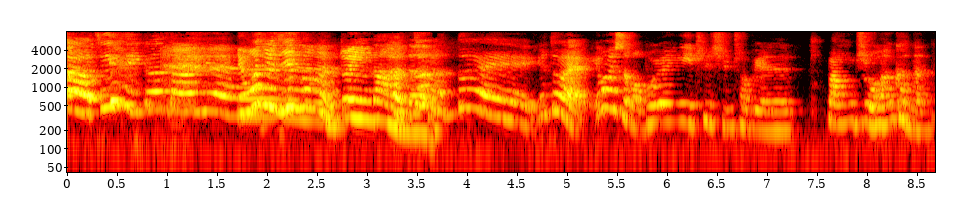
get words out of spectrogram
了，鸡皮疙瘩耶！有没有觉得今天都很对应到很对，你的？很对，因为对，因为什么不愿意去寻求别人的帮助，很可能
